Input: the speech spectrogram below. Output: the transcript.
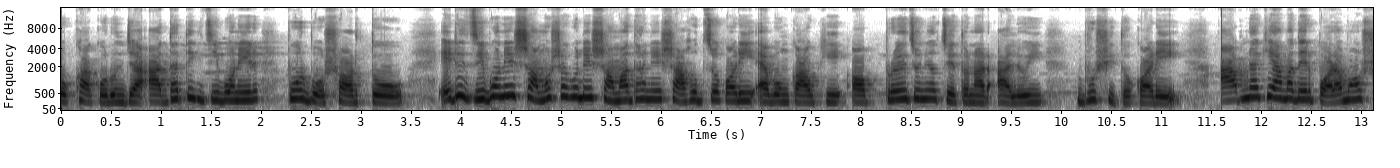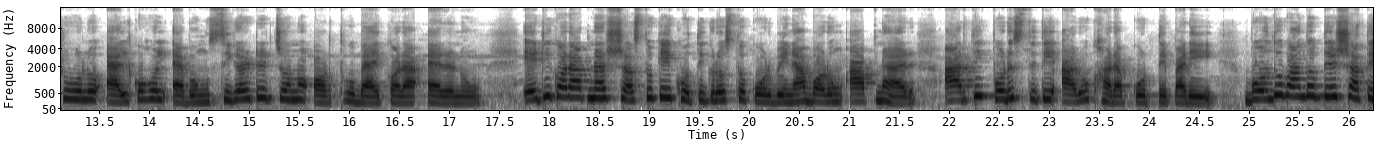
রক্ষা করুন, যা আধ্যাত্মিক জীবনের পূর্ব শর্ত। এটি জীবনের সমস্যাগুলির সমাধানে সাহায্য করে এবং কাউকে অপ্রয়োজনীয় চেতনার আলোয় ভূষিত করে। আপনাকে আমাদের পরামর্শ হলো অ্যালকোহল এবং সিগারেটের জন্য অর্থ ব্যয় করা এড়ানো। এটি করা আপনার স্বাস্থ্যকেই ক্ষতিগ্রস্ত করবে না, বরং আপনার আর্থিক পরিস্থিতি আরও খারাপ করতে পারে। বন্ধু বান্ধবদের সাথে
